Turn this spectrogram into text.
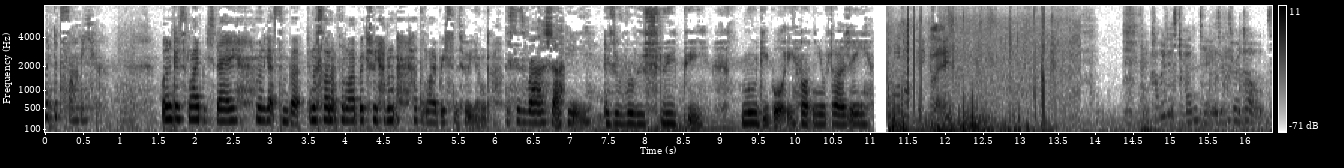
Look at Sammy. We're gonna go to the library today. I'm gonna get some books. Gonna sign up for the library because we haven't had the library since we were younger. This is Raja. He is a really sleepy, moody boy, aren't you, Raji? Well, not legally. I can't believe it's 20. Is it because we're adults?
